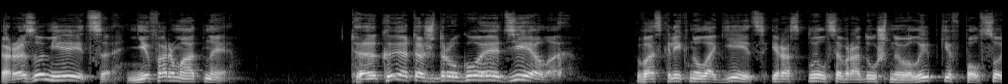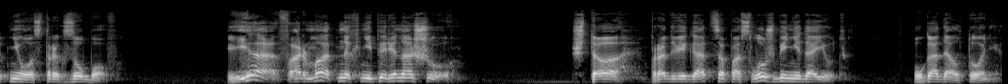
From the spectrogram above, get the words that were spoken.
«Разумеется, неформатные». «Так это ж другое дело!» Воскликнул агеец и расплылся в радушной улыбке в полсотни острых зубов. «Я форматных не переношу». «Что, продвигаться по службе не дают?» – угадал Тони.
